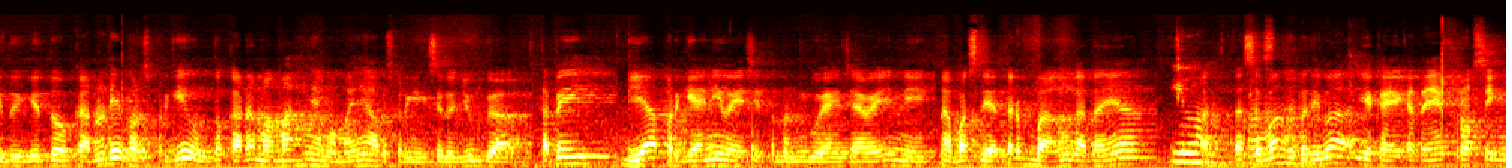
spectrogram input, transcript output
gitu-gitu. Karena dia harus pergi untuk karena mamahnya, mamanya harus pergi ke situ juga. Tapi dia pergi anyway si temen gue yang cewek ini. Nah, pas dia terbang katanya Hilang pas terbang tiba-tiba ya kayak katanya crossing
